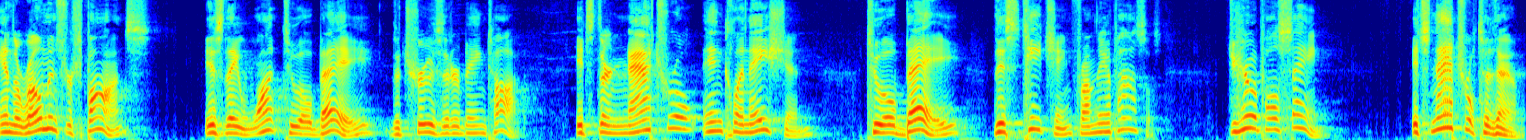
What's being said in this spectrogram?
and the Romans' response is they want to obey the truths that are being taught. It's their natural inclination to obey this teaching from the apostles. Do you hear what Paul's saying? It's natural to them,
